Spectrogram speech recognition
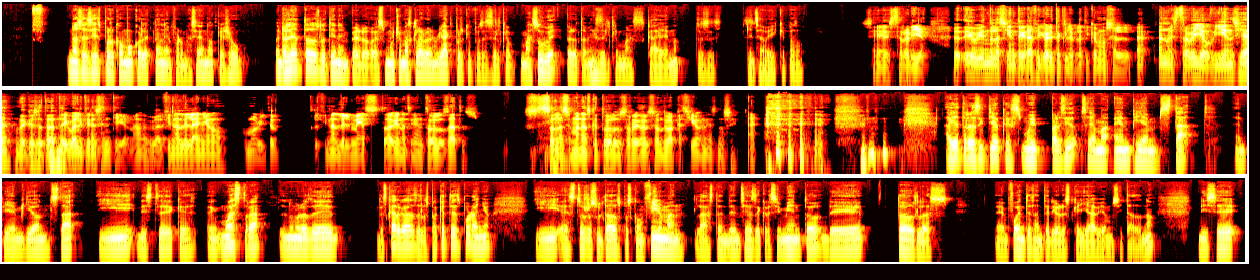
No sé si es por cómo colectan la información o qué show. En realidad todos lo tienen, pero es mucho más claro en React porque pues es el que más sube, pero también es el que más cae, ¿no? Entonces, quién sabe qué pasó. Sí, es rarillo. Digo, viendo la siguiente gráfica ahorita que le platicamos a, nuestra bella audiencia de qué se trata, igual y tiene sentido, ¿no? Al final del año, como ahorita, al final del mes, todavía no tienen todos los datos. Son las semanas que todos los desarrolladores son de vacaciones, no sé. Ah. Hay otro sitio que es muy parecido, se llama npm stat, npm-stat, y dice que eh, muestra el número de descargas de los paquetes por año y estos resultados pues confirman las tendencias de crecimiento de todas las eh, fuentes anteriores que ya habíamos citado, ¿no? Dice,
